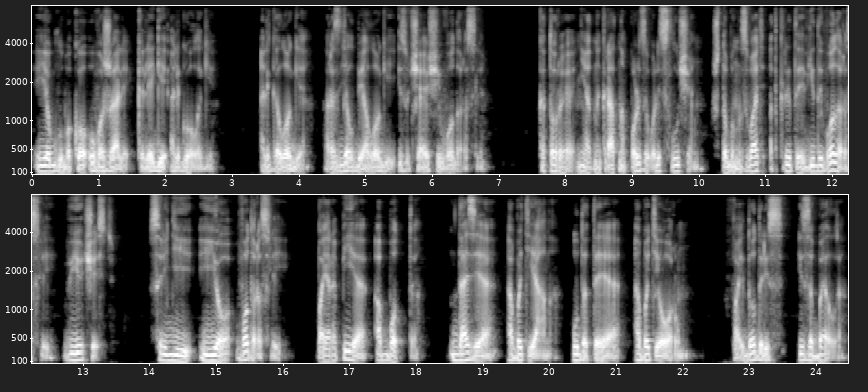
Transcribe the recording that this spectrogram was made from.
Ее глубоко уважали коллеги-альгологи. Альгология – раздел биологии, изучающий водоросли, которые неоднократно пользовались случаем, чтобы назвать открытые виды водорослей в ее честь. Среди ее водорослей – Пайропия аботте, Дазия абатиана, Удатея абатиорум, Файдодрис изабелла,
